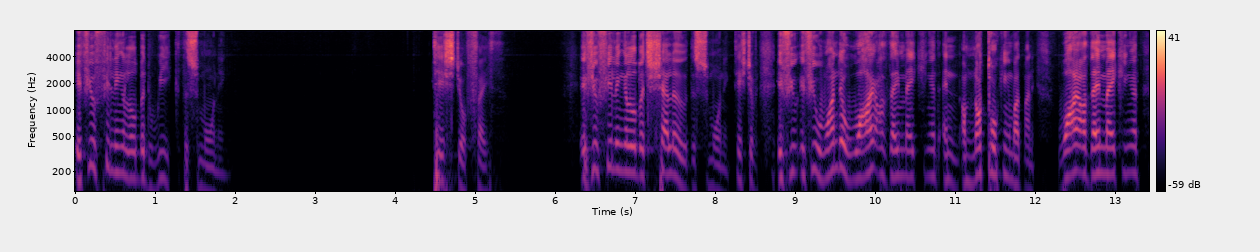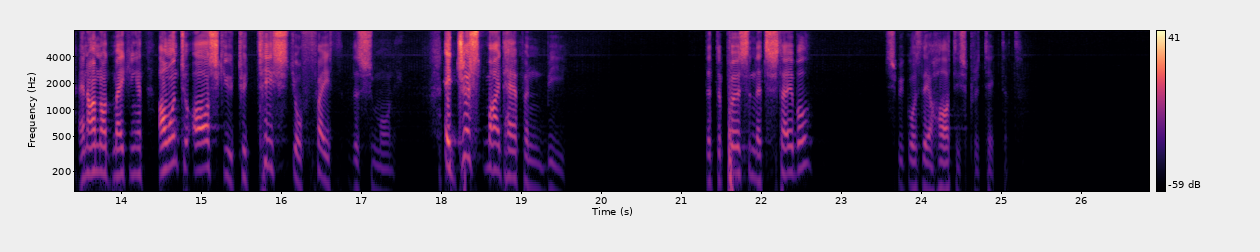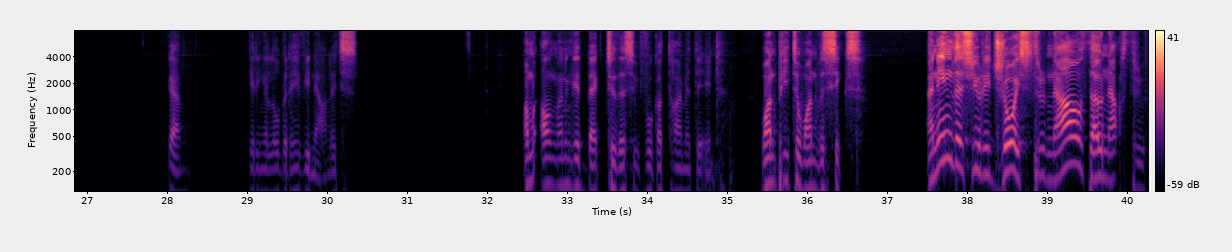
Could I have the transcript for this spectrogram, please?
If you're feeling a little bit weak this morning, test your faith. If you're feeling a little bit shallow this morning, test your if you if you wonder why are they making it, and I'm not talking about money, why are they making it and I'm not making it? I want to ask you to test your faith this morning. It just might happen be that the person that's stable is because their heart is protected. Yeah, getting a little bit heavy now. Let's I'm, I'm going to get back to this if we've got time at the end. 1 Peter 1 verse 6. And in this you rejoice through now, though now through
